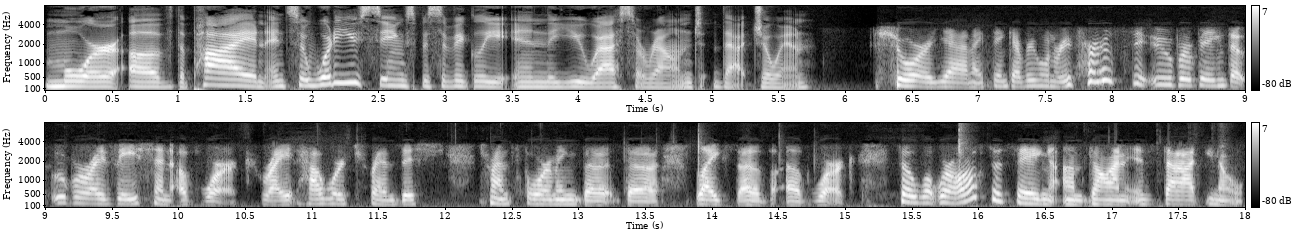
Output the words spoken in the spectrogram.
more of the pie. And, and so, what are you seeing specifically in the US around that, Joanne? Sure, yeah, and I think everyone refers to Uber being the Uberization of work, right? How we're transition transforming the the likes of of work. So what we're also saying, um, Dawn, is that you know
